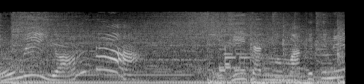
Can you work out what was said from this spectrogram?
おめえやるな。ベジータにも負けてね。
